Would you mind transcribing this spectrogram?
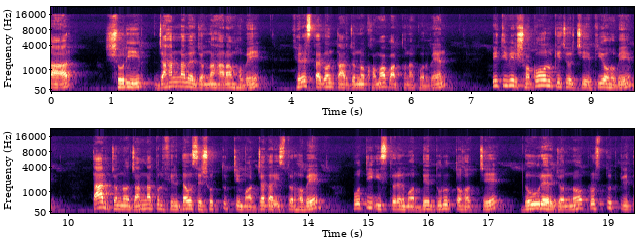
তার শরীর জাহান্নামের জন্য হারাম হবে ফেরেস্তাগণ তার জন্য ক্ষমা প্রার্থনা করবেন, পৃথিবীর সকল কিছুর চেয়ে প্রিয় হবে, তার জন্য জান্নাতুল ফিরদাউসে সত্তরটি মর্যাদার স্তর হবে, প্রতি স্তরের মধ্যে দূরত্ব হচ্ছে, দৌড়ের জন্য প্রস্তুতকৃত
